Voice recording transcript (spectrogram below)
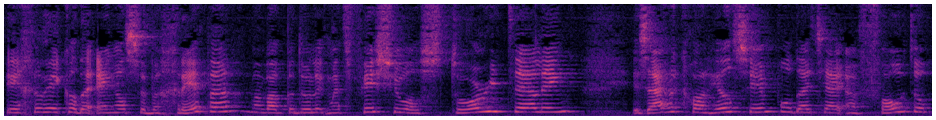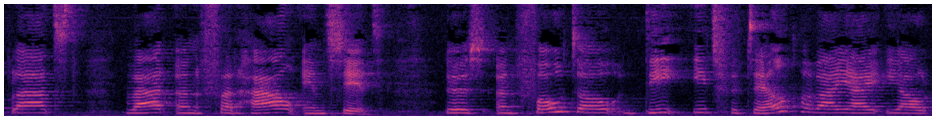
ingewikkelde Engelse begrippen. Maar wat bedoel ik met visual storytelling? Is eigenlijk gewoon heel simpel dat jij een foto plaatst waar een verhaal in zit. Dus een foto die iets vertelt, maar waar jij jouw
